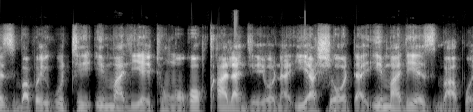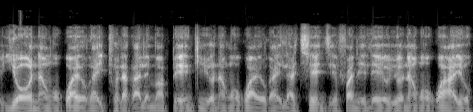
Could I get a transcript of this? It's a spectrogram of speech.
eZimbabwe ukuthi imali yethu ngokokuqala nje yona iyashota imali yeZimbabwe. Yona ngokwayo kayitholakala emabhenki yona ngokwayo kayila change efaneleyo yona ngokwayo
